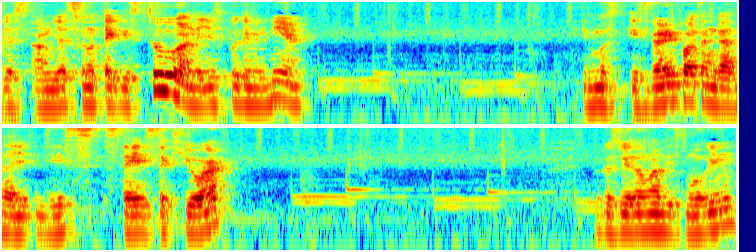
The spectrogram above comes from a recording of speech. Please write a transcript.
just I'm just gonna take these two and I just put them in here. It must, it's very important guys that this stays secure because you don't want it moving.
